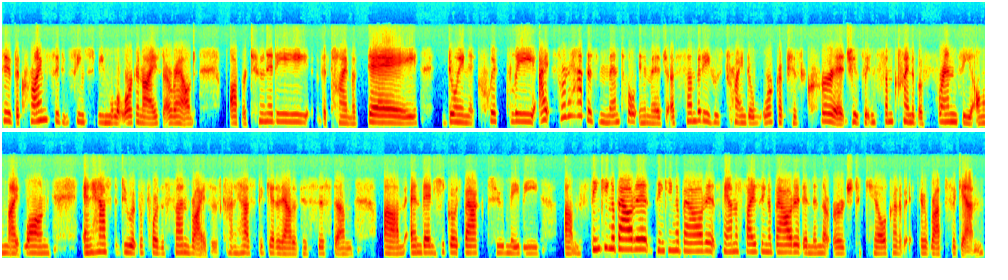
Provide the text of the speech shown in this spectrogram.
to, the crime seems to be more organized around opportunity, the time of day, doing it quickly. I sort of have this mental image of somebody who's trying to work up his courage, who's in some kind of a frenzy all night long and has to do it before the sun rises, kind of has to get it out of his system. Um, and then he goes back to maybe um, thinking about it, thinking about it, fantasizing about it, and then the urge to kill kind of erupts again.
